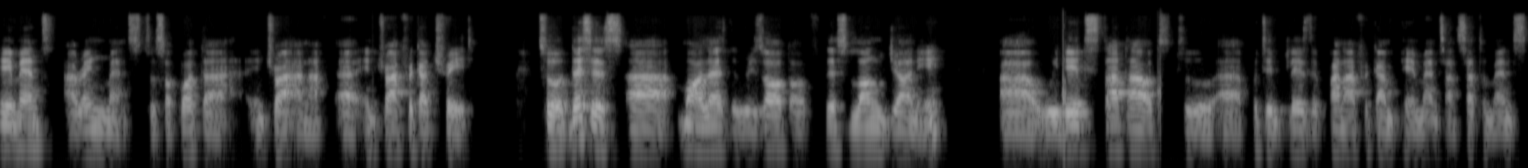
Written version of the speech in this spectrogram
payment arrangements to support uh, intra and uh, intra-Africa trade. So this is uh, more or less the result of this long journey. Uh, we did start out to put in place the Pan-African Payments and Settlements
